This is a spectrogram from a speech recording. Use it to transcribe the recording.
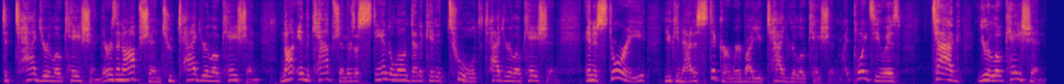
to tag your location. There is an option to tag your location. Not in the caption, there's a standalone dedicated tool to tag your location. In a story, you can add a sticker whereby you tag your location. My point to you is tag your location.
